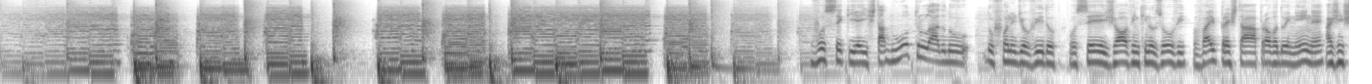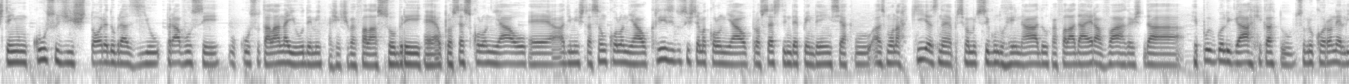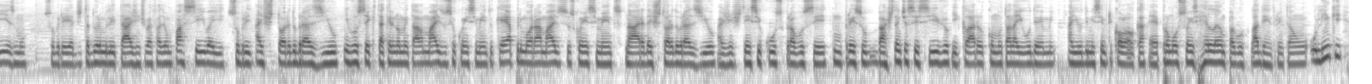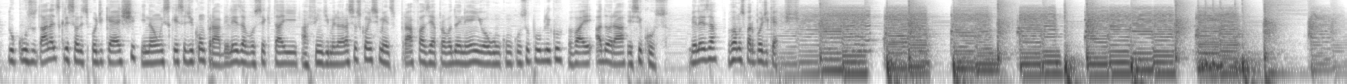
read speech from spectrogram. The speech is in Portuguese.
Você que está do outro lado do do fone de ouvido, você jovem que nos ouve, vai prestar a prova do Enem, né? A gente tem um curso de História do Brasil para você. O curso tá lá na Udemy. A gente vai falar sobre é, o processo colonial, é, a administração colonial, crise do sistema colonial, processo de independência, o, as monarquias, né? Principalmente o segundo reinado. Vai falar da era Vargas, da República Oligárquica, do, sobre o coronelismo, sobre a ditadura militar. A gente vai fazer um passeio aí sobre a história do Brasil. E você que está querendo aumentar mais o seu conhecimento, quer aprimorar mais os seus conhecimentos na área da história do Brasil, a gente tem esse curso para você um preço bastante acessível. E claro, como tá na Udemy, a Udemy sempre coloca é, promoções relâmpago lá dentro. Então, o link do curso tá na descrição desse podcast e não esqueça de comprar, beleza? Você que tá aí a fim de melhorar seus conhecimentos para fazer a prova do Enem ou algum concurso público, vai adorar esse curso. Beleza? Vamos para o podcast.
